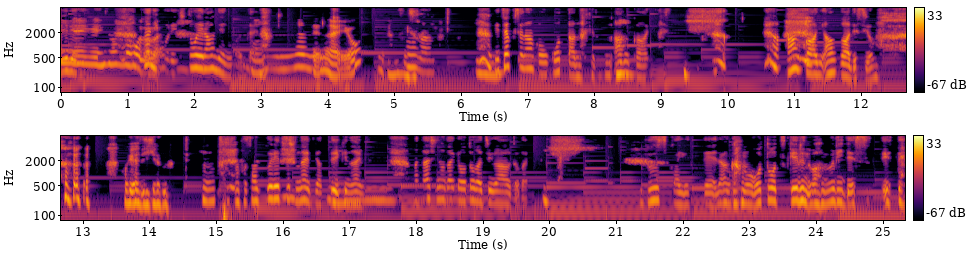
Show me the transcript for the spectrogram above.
いやいやいや、そんなことない。何これ、人を選んでんの？か、みたいな。うんなんでないよ。そうなんだ。めちゃくちゃなんか怒ったんだけど、アンカーに。アンカーにアンカーですよ。親父ギャグ。本当にもう炸裂しないとやっていけない。うん私のだけ音が違うとか。ブースか言って、なんかもう音をつけるのは無理ですって言って、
